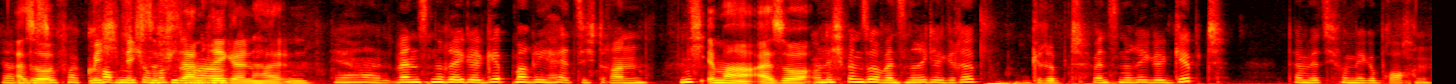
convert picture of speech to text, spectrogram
Ja, Also so mich nicht so viel an immer- Regeln halten. Ja, wenn es eine Regel gibt, Marie hält sich dran. Nicht immer. Also, Und ich bin so, wenn es eine Regel grippt, grippt. Wenn es eine Regel gibt, dann wird sie von mir gebrochen.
